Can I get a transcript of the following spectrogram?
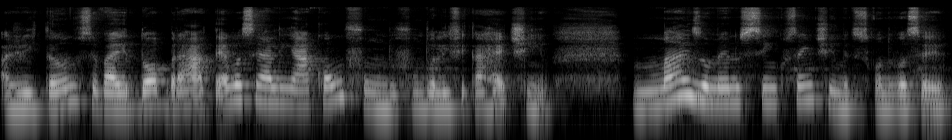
Ajeitando, você vai dobrar até você alinhar com o fundo. O fundo ali ficar retinho. Mais ou menos 5 centímetros. Quando você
